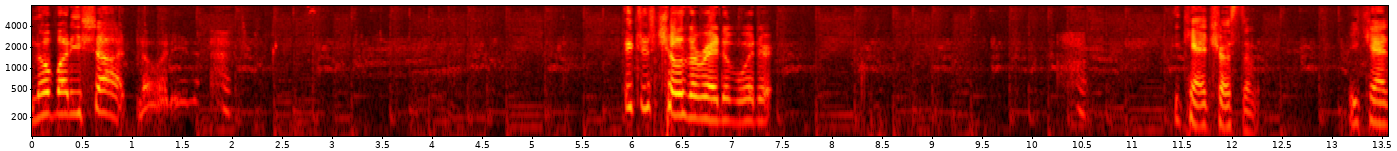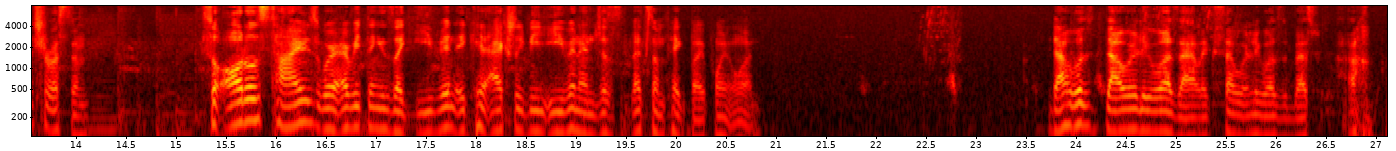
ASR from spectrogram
Nobody shot. Nobody. It just chose a random winner. You can't trust him. You can't trust him. So all those times where everything is like even, it can actually be even and just let them pick by point one. That was that really was Alex. That really was the best.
